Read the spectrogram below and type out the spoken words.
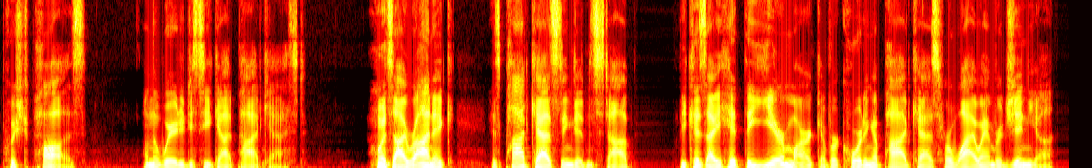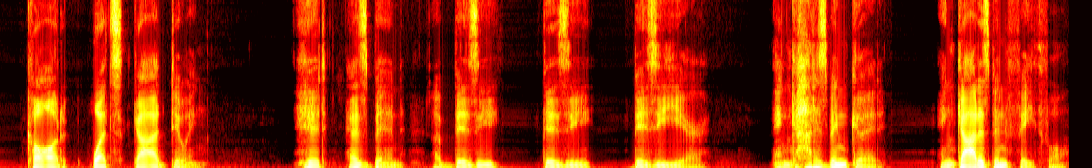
pushed pause on the Where Did You See God podcast. What's ironic is podcasting didn't stop because I hit the year mark of recording a podcast for YWAM Virginia called What's God Doing? It has been a busy, busy, busy year. And God has been good, and God has been faithful.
